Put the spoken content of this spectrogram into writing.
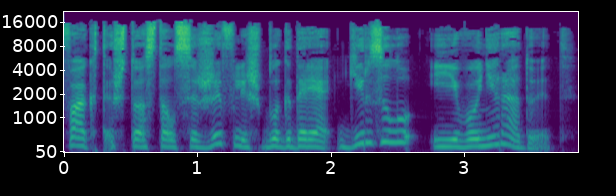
Факт, что остался жив лишь благодаря Гирзелу, его не радует.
